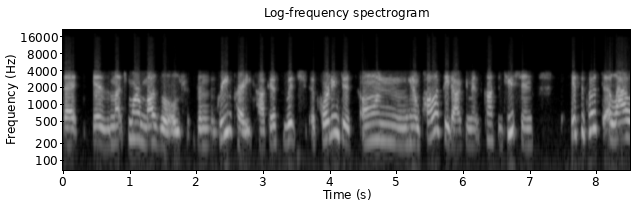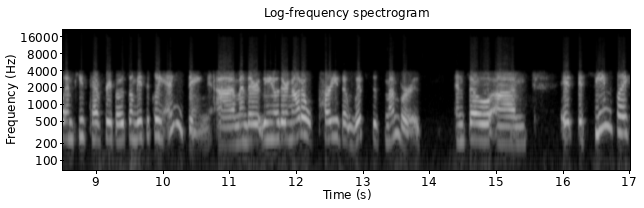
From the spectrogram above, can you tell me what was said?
that is much more muzzled than the Green Party caucus, which, according to its own, you know, policy documents, constitution, is supposed to allow MPs to have free votes on basically anything. Um, and they're, you know, they're not a party that whips its members. And so um, it, it seems like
